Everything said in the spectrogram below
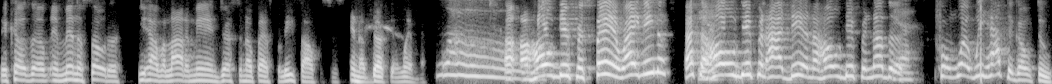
because of in Minnesota, you have a lot of men dressing up as police officers and abducting women. Whoa. A, a whole different span, right, Nina? That's Yeah. a whole different idea and a whole different other yeah. from what we have to go through.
